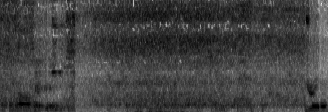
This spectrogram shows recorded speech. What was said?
Something relevant. Trader.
